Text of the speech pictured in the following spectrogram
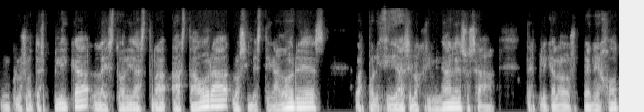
Incluso te explica la historia hasta, hasta ahora, los investigadores, los policías y los criminales. O sea, te explica los PNJ,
